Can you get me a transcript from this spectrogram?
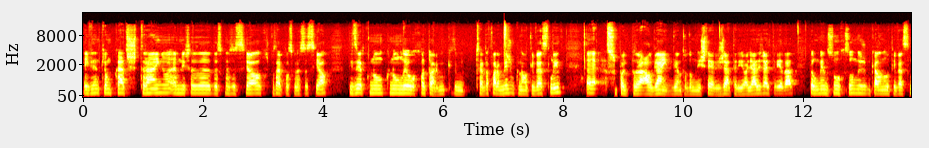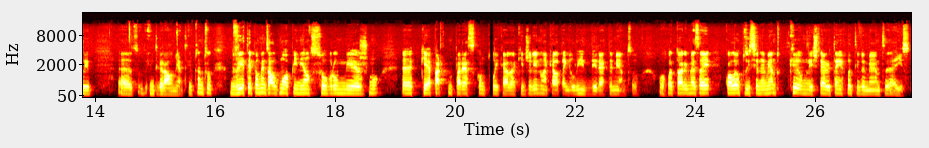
é evidente que é um bocado estranho a Ministra da, da Segurança Social, responsável pela Segurança Social, dizer que não, que não leu o relatório, de certa forma, mesmo que não o tivesse lido, uh, suponho que alguém dentro do Ministério já teria olhado e já lhe teria dado pelo menos um resumo, mesmo que ela não o tivesse lido uh, integralmente. E, portanto, deveria ter pelo menos alguma opinião sobre o mesmo, uh, que é a parte que me parece complicada aqui de gerir, não é que ela tenha lido diretamente o relatório, mas é qual é o posicionamento que o Ministério tem relativamente a isso.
